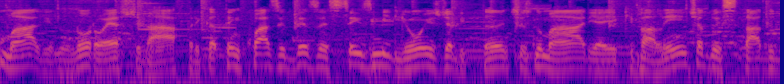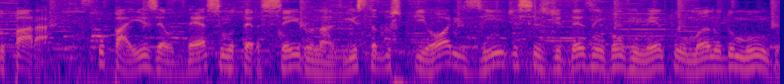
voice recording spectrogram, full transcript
O Mali, no noroeste da África, tem quase 16 milhões de habitantes numa área equivalente à do estado do Pará. O país é o 13º na lista dos piores índices de desenvolvimento humano do mundo.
